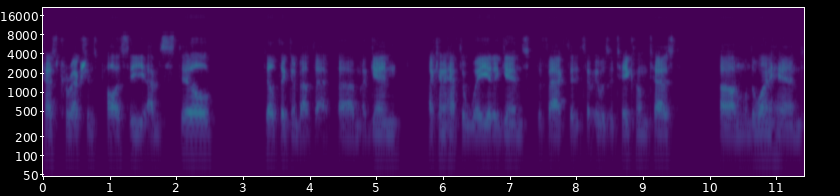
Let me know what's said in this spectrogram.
test corrections policy, I'm still still thinking about that. Um, again, I kind of have to weigh it against the fact that it's a, it was a take-home test. Uh, on the one hand,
